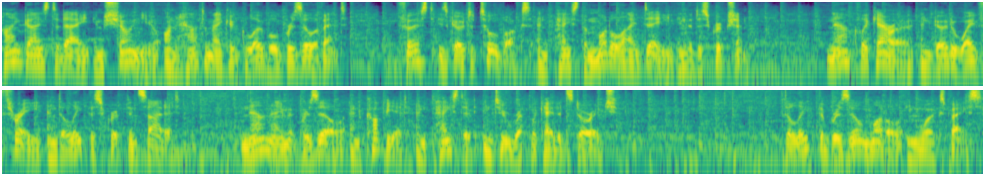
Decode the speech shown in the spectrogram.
Hi guys, today I'm showing you on how to make a global Brazil event. First is go to Toolbox and paste the model ID in the description. Now click arrow and go to Wave 3 and delete the script inside it. Now name it Brazil and copy it and paste it into replicated storage. Delete the Brazil model in Workspace.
